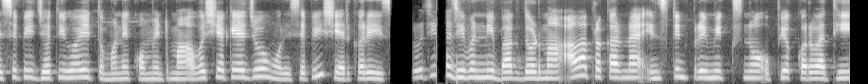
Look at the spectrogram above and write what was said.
રેસિપી જોતી હોય તો મને કોમેન્ટમાં અવશ્ય કહેજો, હું રેસીપી શેર કરીશ. રોજિંદા જીવનની ભાગદોડમાં આવા પ્રકારના ઇન્સ્ટન્ટ પ્રીમિક્સનો ઉપયોગ કરવાથી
